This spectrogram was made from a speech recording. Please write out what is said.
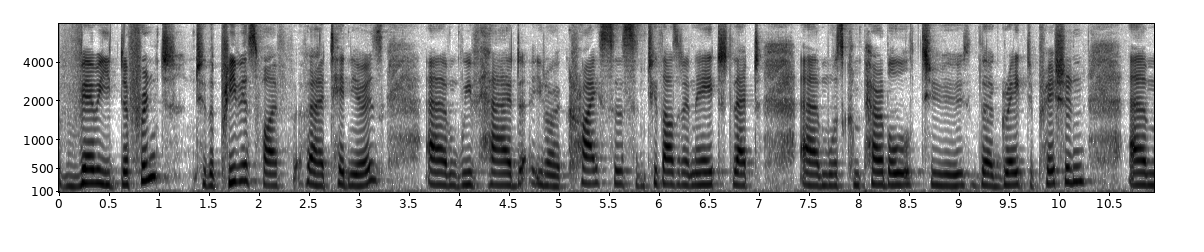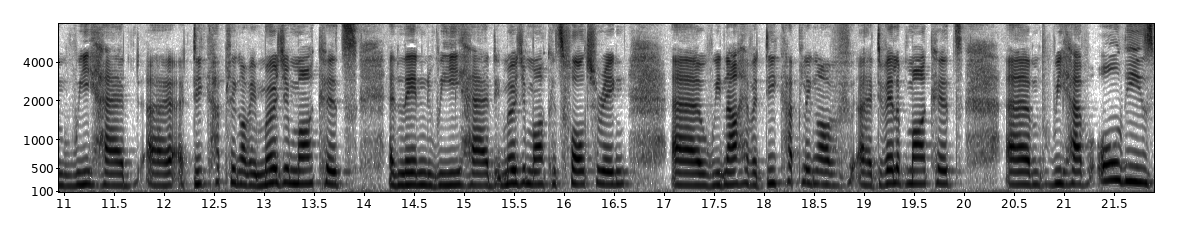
very different to the previous five, uh, 10 years. Um, we've had you know, a crisis in 2008 that um, was comparable to the Great Depression. Um, we had uh, a decoupling of emerging markets, and then we had emerging markets faltering. Uh, we now have a decoupling of uh, developed markets. Um, we have all these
